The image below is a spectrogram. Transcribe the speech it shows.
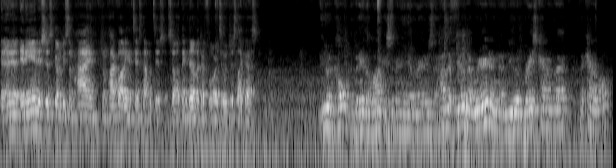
in, in the end, it's just going to be some high, some high quality, intense competition. So I think they're looking forward to it, just like us. You and Colt have been here the longest of any of the Raiders. How's it feel? Is that weird? And, and do you embrace kind of that, that kind of role?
